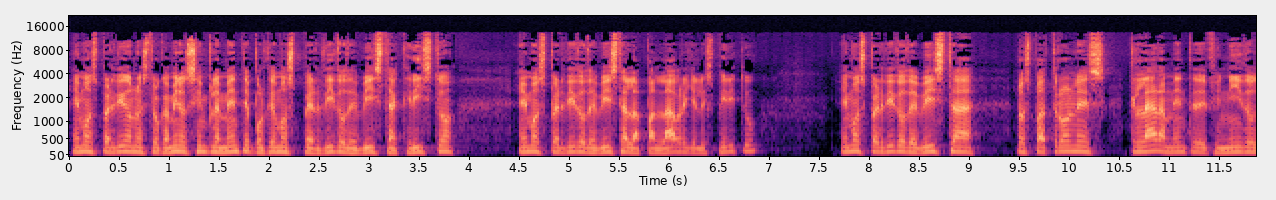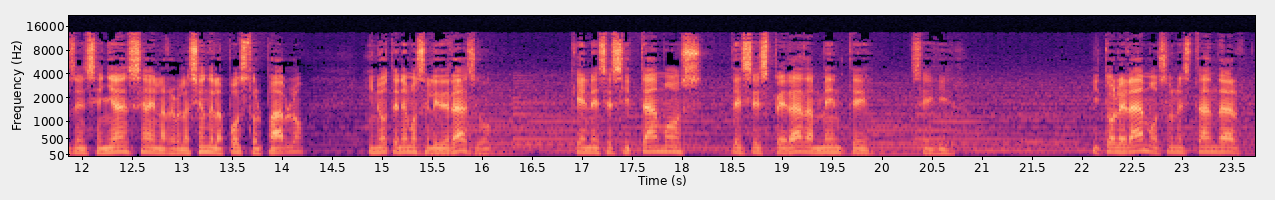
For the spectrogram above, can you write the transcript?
Hemos perdido nuestro camino simplemente porque hemos perdido de vista a Cristo. Hemos perdido de vista la palabra y el Espíritu. Hemos perdido de vista los patrones claramente definidos de enseñanza en la revelación del apóstol Pablo y no tenemos el liderazgo que necesitamos desesperadamente seguir. Y toleramos un estándar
